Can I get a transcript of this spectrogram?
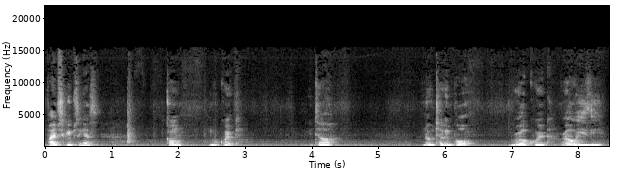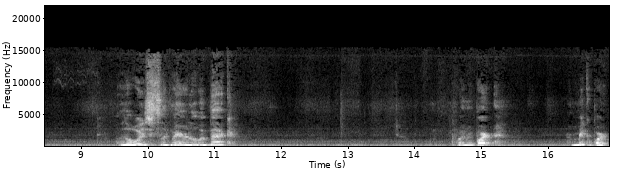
five scoops, I guess. Comb, real quick. You tell, no tug and pull. Real quick, real easy. As always, slick my hair a little bit back. Find my part, or make a part.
